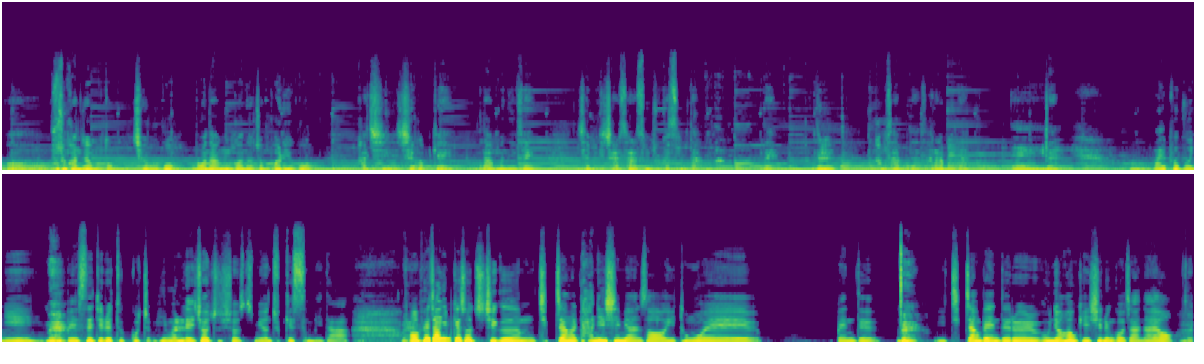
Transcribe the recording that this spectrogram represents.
어, 부족한 점을 좀 채우고 원하는 거는 좀 버리고 같이 즐겁게 남은 인생 재밌게 잘 살았으면 좋겠습니다. 네, 늘 감사합니다. 사랑합니다. 네. 네. 어, 와이프분이 네. 이 메시지를 듣고 좀 힘을 내셔 주셨으면 좋겠습니다. 네. 어, 회장님께서 지금 직장을 다니시면서 이 동호회 밴드, 네, 이 직장 밴드를 운영하고 계시는 거잖아요. 네.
